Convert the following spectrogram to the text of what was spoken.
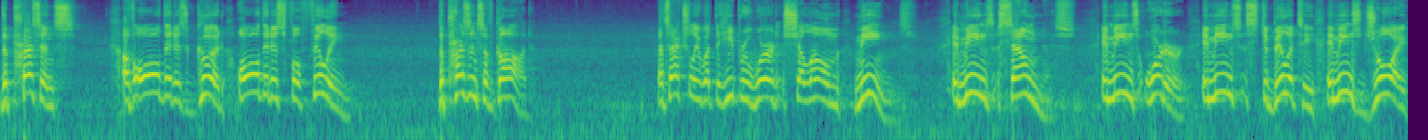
the presence of all that is good, all that is fulfilling, the presence of God. That's actually what the Hebrew word shalom means. It means soundness. It means order. It means stability. It means joy,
